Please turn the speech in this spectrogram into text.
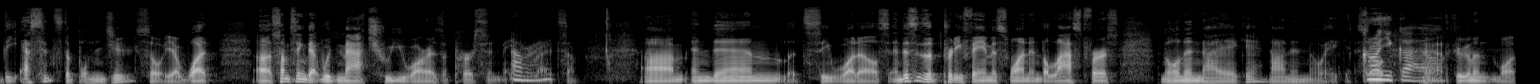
the essence, the 본질. So yeah, what uh, something that would match who you are as a person, maybe All right. right? So. Um, and then let's see what else. And this is a pretty famous one in the last verse. 너는 나에게, 나는 너에게. So, 그러니까요. yeah, 그거는 뭐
